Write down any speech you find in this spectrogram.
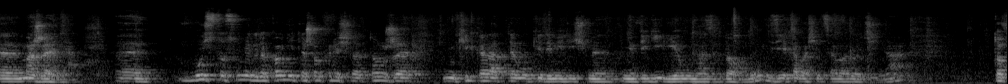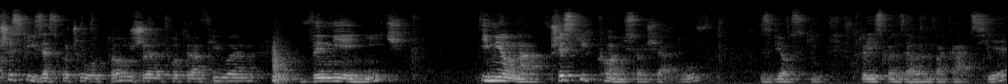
e, marzenia. Mój stosunek do koni też określa to, że kilka lat temu, kiedy mieliśmy wigilię u nas w domu i zjechała się cała rodzina, to wszystkich zaskoczyło to, że potrafiłem wymienić imiona wszystkich koni sąsiadów z wioski, w której spędzałem wakacje,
